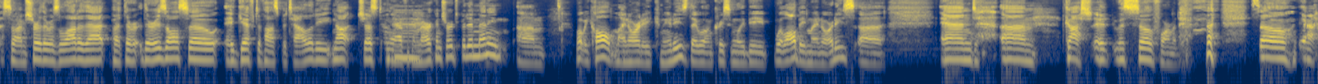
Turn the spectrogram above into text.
so I'm sure there was a lot of that, but there there is also a gift of hospitality, not just in the mm. African American church, but in many um, what we call minority communities. They will increasingly be, will all be minorities, uh, and um, gosh, it was so formative. so yeah,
